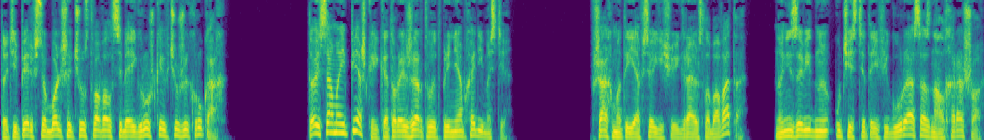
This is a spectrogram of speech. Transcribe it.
то теперь все больше чувствовал себя игрушкой в чужих руках. Той самой пешкой, которой жертвуют при необходимости. В шахматы я все еще играю слабовато, но незавидную участь этой фигуры осознал хорошо,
